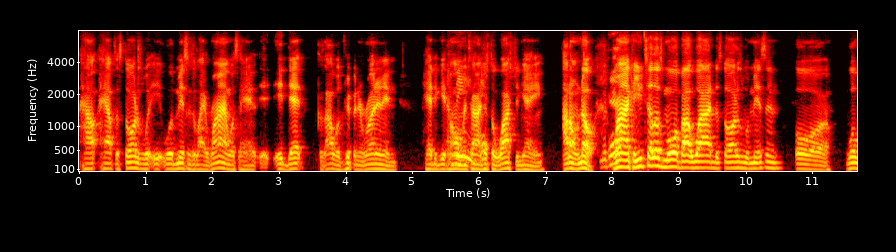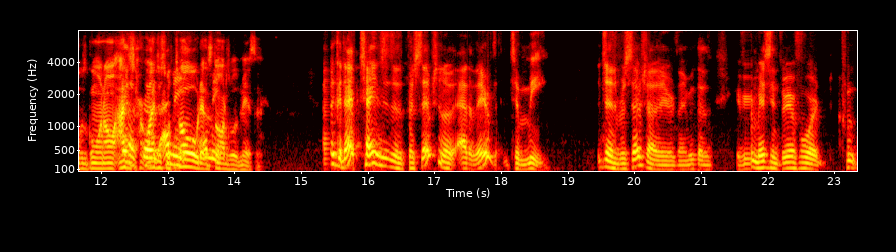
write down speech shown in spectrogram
how half the starters were were missing. So like Ryan was saying, it, it that because I was dripping and running and had to get I home mean, in time that, just to watch the game. I don't know. That, Ryan, can you tell us more about why the starters were missing or what was going on? I just heard, I just was mean, told that I the mean, starters were missing. Look, that changes the perception of out of everything to me. It changes the perception out of everything because if you're missing three or four cru-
